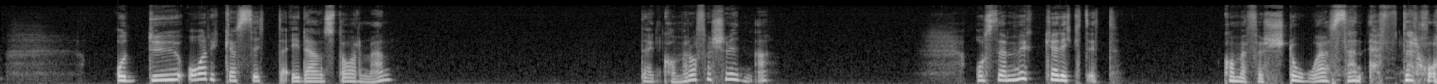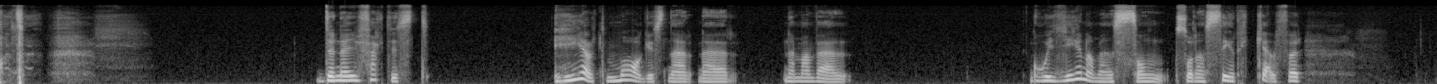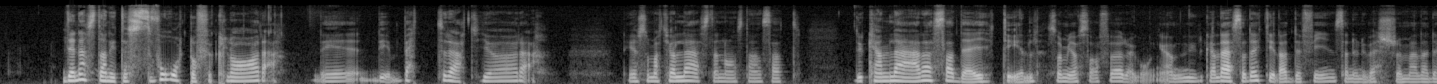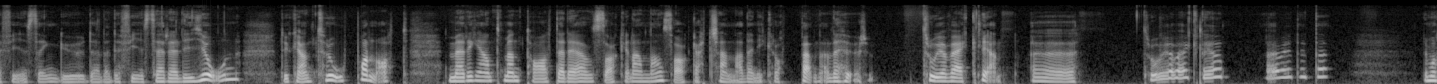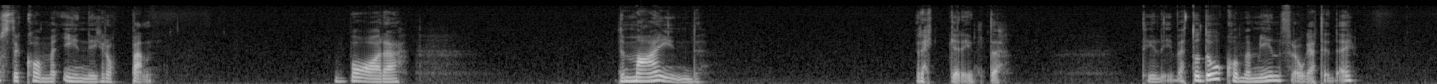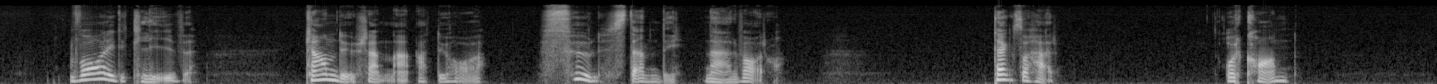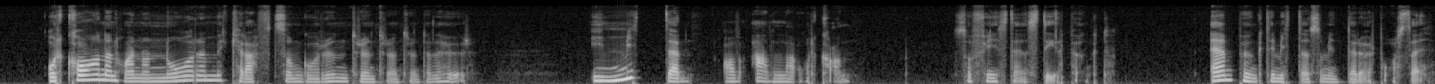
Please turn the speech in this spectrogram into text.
Och du orkar sitta i den stormen. Den kommer att försvinna. Och sen mycket riktigt, kommer förståelsen efteråt. Den är ju faktiskt helt magisk när, när, när man väl går igenom en sån, sådan cirkel. För det är nästan lite svårt att förklara. Det, det är bättre att göra. Det är som att jag läste någonstans att du kan lära dig till, som jag sa förra gången, du kan läsa dig till att det finns en universum eller det finns en gud eller det finns en religion. Du kan tro på något. Men rent mentalt är det en sak, en annan sak att känna den i kroppen, eller hur? Tror jag verkligen. Uh, tror jag verkligen? Jag vet inte. Det måste komma in i kroppen. Bara the mind räcker inte till livet. Och då kommer min fråga till dig. Var i ditt liv kan du känna att du har fullständig närvaro? Tänk så här. Orkan. Orkanen har en enorm kraft som går runt, runt, runt, runt, eller hur? I mitten av alla orkan så finns det en stillpunkt. En punkt i mitten som inte rör på sig.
